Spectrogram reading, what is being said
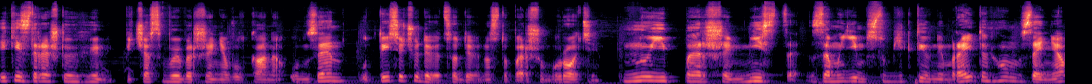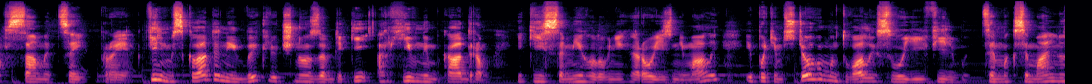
які зрештою гинуть під час виверження вулкана Унзен у 1991 році. Ну і перше місце за моїм суб'єктивним рейтингом зайняв саме цей проєкт. Фільм складений виключно завдяки архівним кадрам, які самі головні герої знімали, і потім з цього монтували свої фільми. Це максимально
